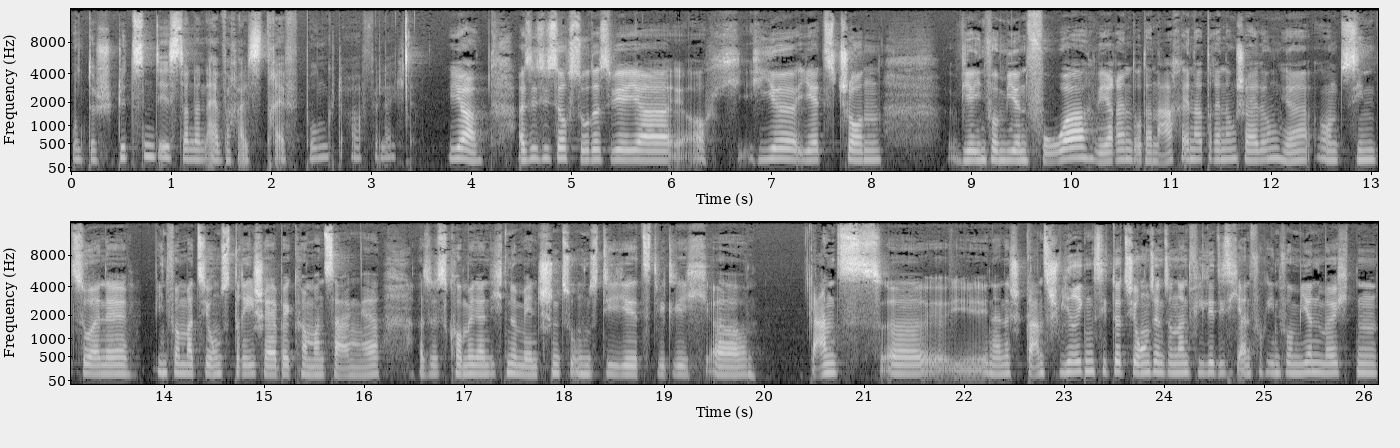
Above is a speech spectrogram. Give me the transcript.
unterstützend ist, sondern einfach als Treffpunkt auch vielleicht. Ja, also es ist auch so, dass wir ja auch hier jetzt schon wir informieren vor, während oder nach einer Trennungsscheidung, ja, und sind so eine Informationsdrehscheibe, kann man sagen, ja. Also es kommen ja nicht nur Menschen zu uns, die jetzt wirklich äh, ganz äh, in einer ganz schwierigen Situation sind, sondern viele, die sich einfach informieren möchten,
